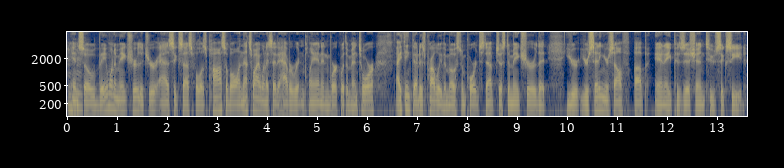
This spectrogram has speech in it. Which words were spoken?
and mm-hmm. so they want to make sure that you're as successful as possible. And that's why when I said to have a written plan and work with a mentor, I think that is probably the most important step, just to make sure that you're you're setting yourself up in a position to succeed.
